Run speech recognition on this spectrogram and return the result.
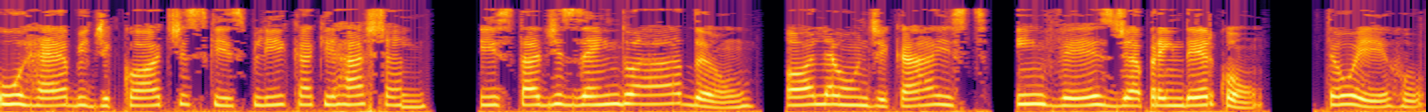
O Reb de Cotes que explica que Hashem está dizendo a Adão: Olha onde caíste, em vez de aprender com teu erro,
